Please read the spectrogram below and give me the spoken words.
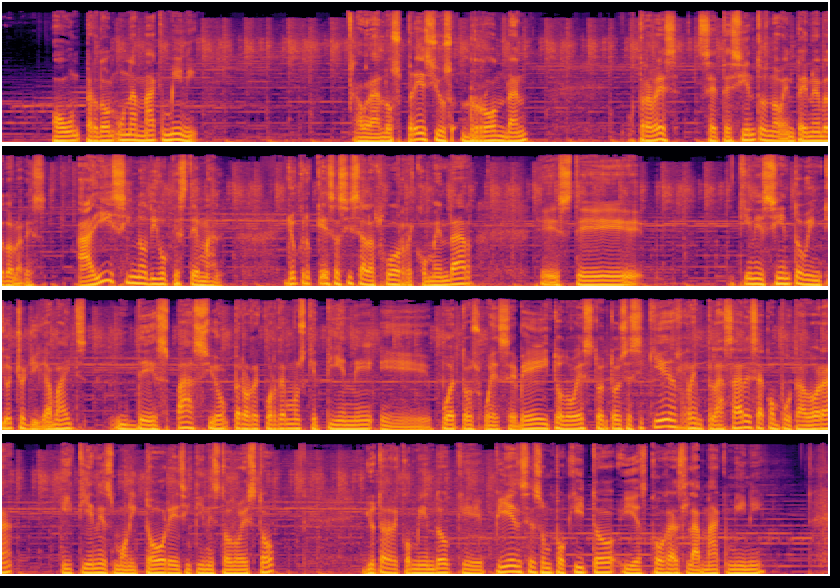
o un, perdón, una Mac mini. Ahora los precios rondan otra vez 799 dólares. Ahí sí no digo que esté mal. Yo creo que esa sí se las puedo recomendar. Este tiene 128 gigabytes de espacio, pero recordemos que tiene eh, puertos USB y todo esto. Entonces, si quieres reemplazar esa computadora y tienes monitores y tienes todo esto, yo te recomiendo que pienses un poquito y escojas la Mac Mini.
